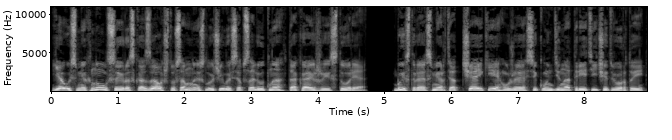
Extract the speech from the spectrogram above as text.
Я усмехнулся и рассказал, что со мной случилась абсолютно такая же история. Быстрая смерть от чайки, уже секунде на третий-четвертый,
